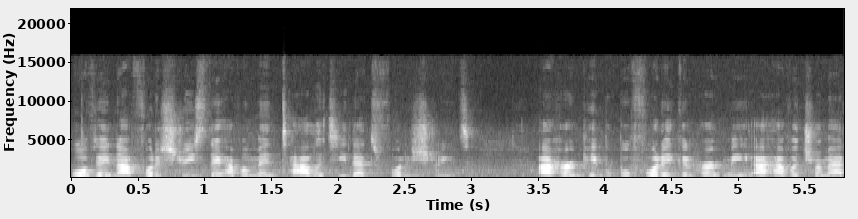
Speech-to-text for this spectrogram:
Or if they're not for the streets, they have a mentality that's for the streets. I hurt people before they can hurt me. I have a traumatic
